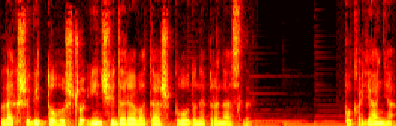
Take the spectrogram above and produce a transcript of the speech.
легше від того, що інші дерева теж плоду не принесли. Покаяння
